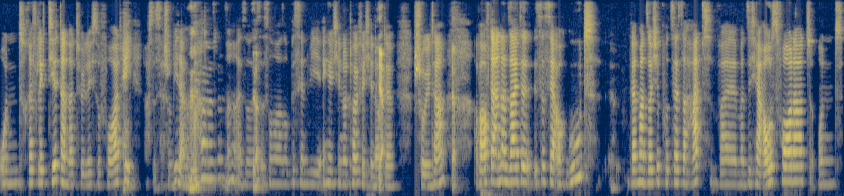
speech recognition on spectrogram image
und reflektiert dann natürlich sofort, hey, du hast es ja schon wieder gemacht. Ne? Also das ja. ist immer so ein bisschen wie Engelchen und Teufelchen auf der Schulter. Ja. Aber auf der anderen Seite ist es ja auch gut, wenn man solche Prozesse hat, weil man sich herausfordert und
